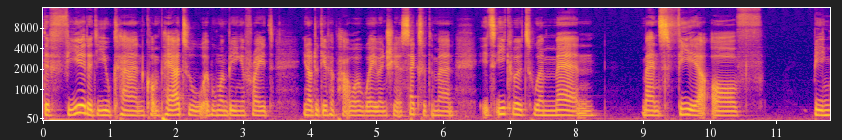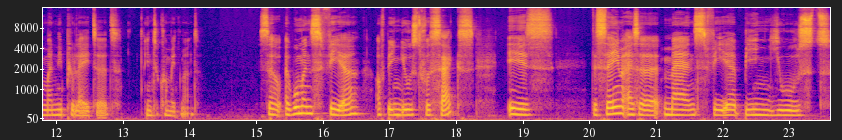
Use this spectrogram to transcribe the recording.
the fear that you can compare to a woman being afraid you know, to give her power away when she has sex with a man, it's equal to a man, man's fear of being manipulated into commitment. So a woman's fear of being used for sex is the same as a man's fear being used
